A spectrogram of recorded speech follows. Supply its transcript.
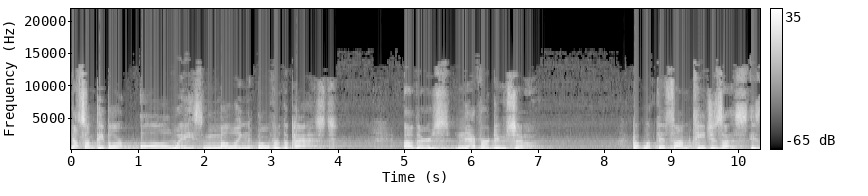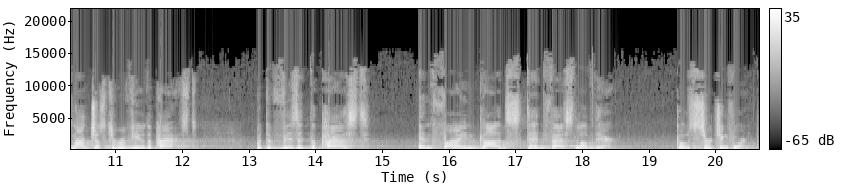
Now, some people are always mulling over the past. Others never do so. But what this psalm teaches us is not just to review the past, but to visit the past and find God's steadfast love there. Go searching for it.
